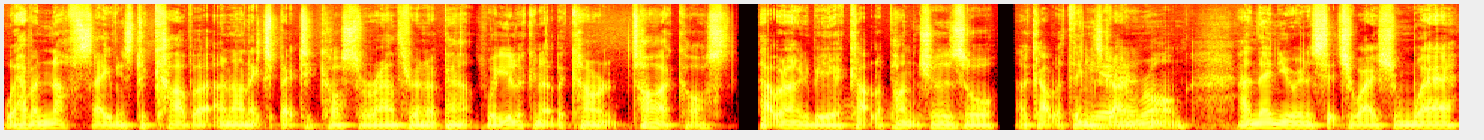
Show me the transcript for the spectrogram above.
will have enough savings to cover an unexpected cost of around three hundred pounds. Well, you're looking at the current tyre cost. That would only be a couple of punctures or a couple of things yeah. going wrong, and then you're in a situation where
